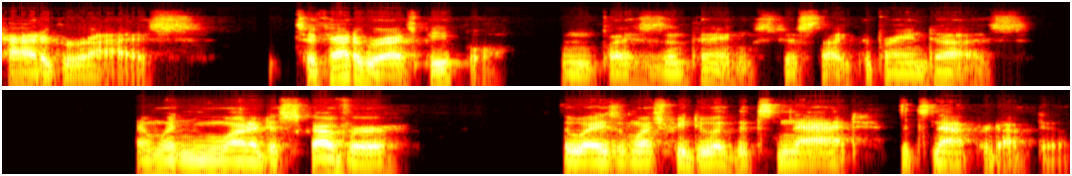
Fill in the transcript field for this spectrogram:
categorize to categorize people and places and things just like the brain does. And when you want to discover the ways in which we do it that's not that's not productive.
